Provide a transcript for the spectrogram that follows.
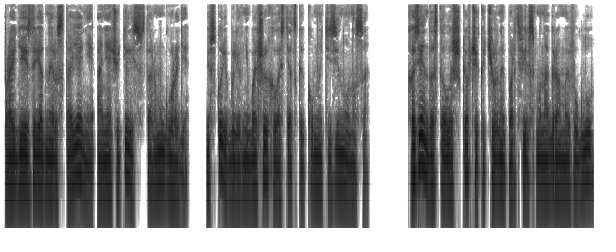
Пройдя изрядное расстояние, они очутились в старом городе и вскоре были в небольшой холостяцкой комнате Зеноноса. Хозяин достал из шкафчика черный портфель с монограммой в углу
